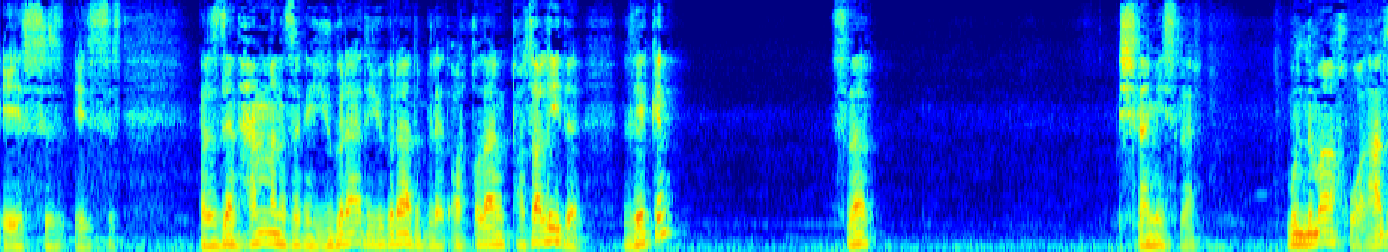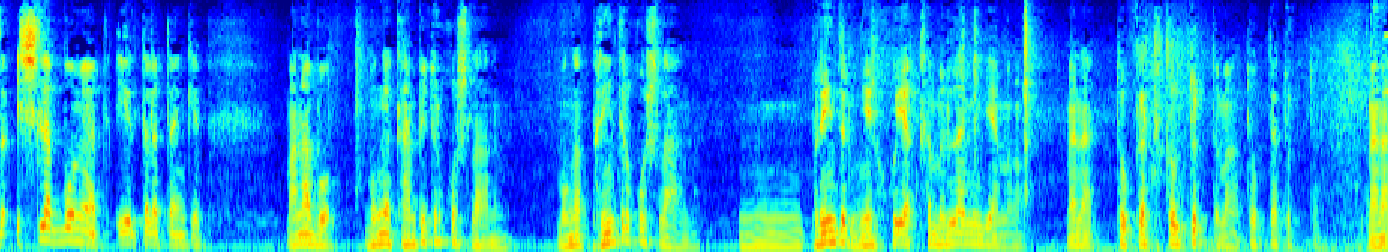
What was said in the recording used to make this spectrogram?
essiz essiz prezident hamma narsaga yuguradi yuguradi biladi orqalarini tozalaydi. Lekin sizlar ishlamaysizlar bu nima ahvol? Hozir ishlab bo'lmayapti ertalabdan kelib. Mana bu bunga kompyuter qo'shiladimi bunga printer qo'shiladimi hmm, printer nihuya qimirlamaydi mana. Mana tokka tiqilib turibdi mana tokda turibdi. Mana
